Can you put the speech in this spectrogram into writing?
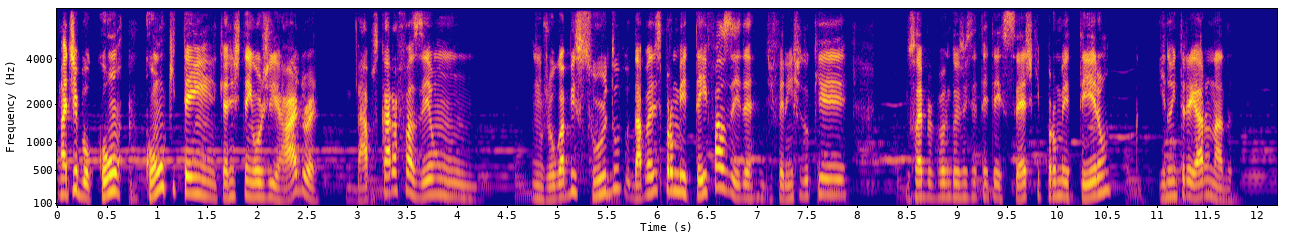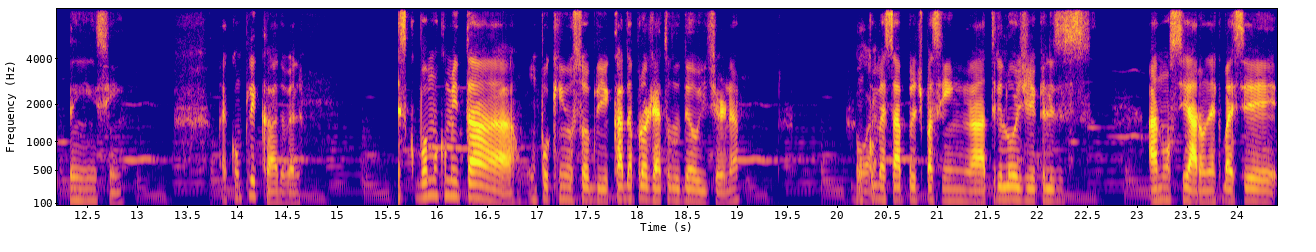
Mas, tipo, com, com o que, tem, que a gente tem hoje de hardware, dá pros caras fazer um, um jogo absurdo, dá pra eles prometer e fazer, né? Diferente do que do Cyberpunk 2077, que prometeram e não entregaram nada. Sim, sim. É complicado, velho. Mas Vamos comentar um pouquinho sobre cada projeto do The Witcher, né? Vamos começar pelo, tipo assim, a trilogia que eles anunciaram, né? Que vai ser.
